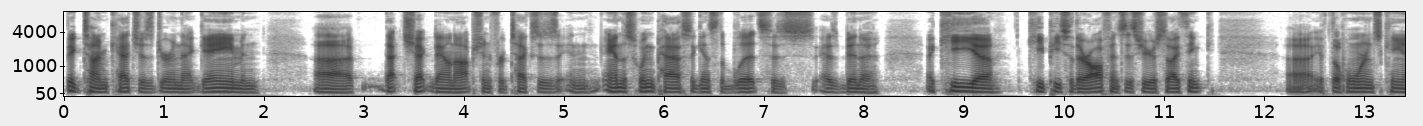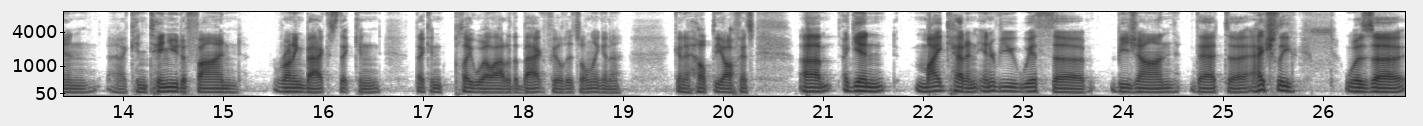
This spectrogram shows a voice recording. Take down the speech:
big time catches during that game, and uh, that check down option for Texas and and the swing pass against the blitz has has been a a key uh, key piece of their offense this year. So I think uh, if the Horns can uh, continue to find running backs that can that can play well out of the backfield, it's only going to going to help the offense. Um, again, Mike had an interview with uh, Bijan that uh, actually was uh,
